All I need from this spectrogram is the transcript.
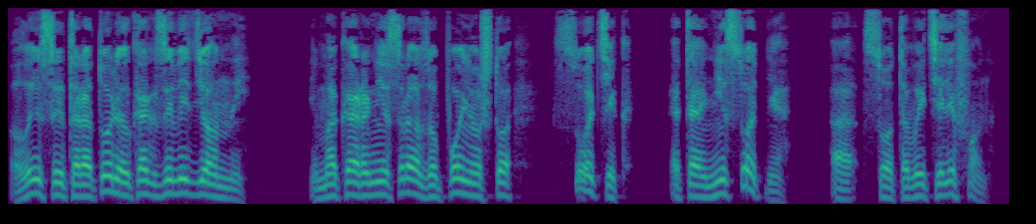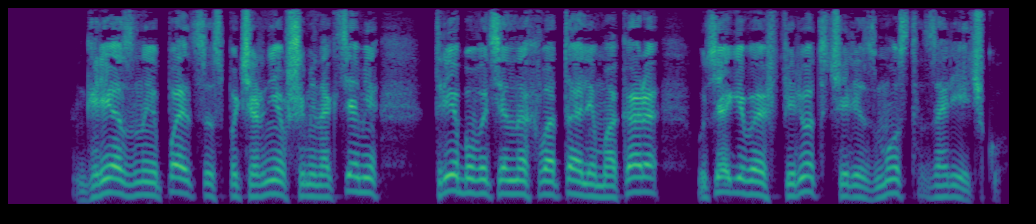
Лысый тараторил, как заведенный, и Макар не сразу понял, что сотик — это не сотня, а сотовый телефон. Грязные пальцы с почерневшими ногтями требовательно хватали Макара, утягивая вперед через мост за речку.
